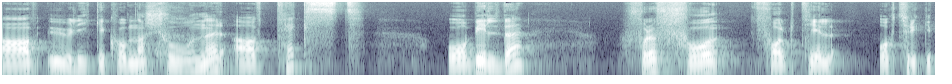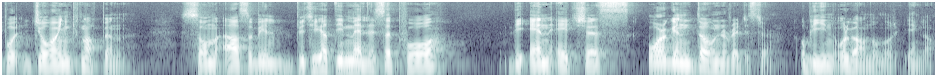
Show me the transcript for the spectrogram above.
av ulike kombinasjoner av tekst og bilde for å få folk til å trykke på join-knappen som altså vil bety at de melder seg på The NHS Organ Donor Register og blir en organdonor i England.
